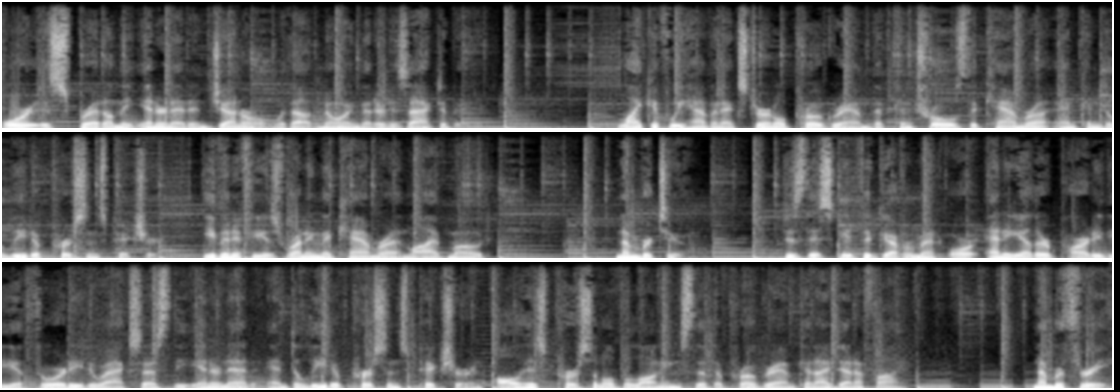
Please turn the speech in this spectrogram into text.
or is spread on the internet in general without knowing that it is activated? Like if we have an external program that controls the camera and can delete a person's picture, even if he is running the camera in live mode? Number 2. Does this give the government or any other party the authority to access the internet and delete a person's picture and all his personal belongings that the program can identify? Number 3.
